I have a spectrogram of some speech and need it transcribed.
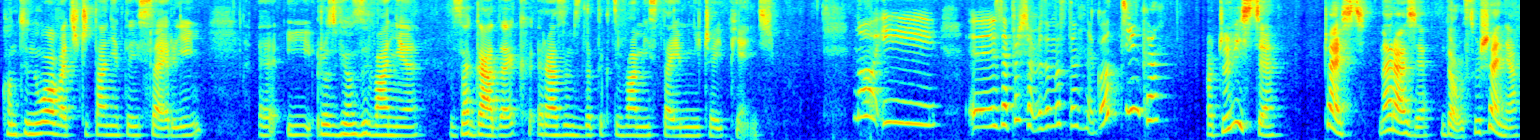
kontynuować czytanie tej serii e, i rozwiązywanie zagadek razem z detektywami z Tajemniczej 5. No i yy, zapraszamy do następnego odcinka. Oczywiście. Cześć, na razie, do usłyszenia.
